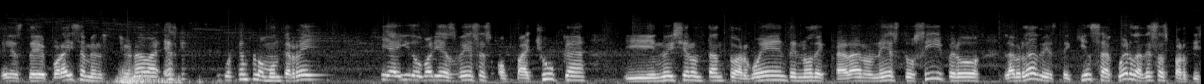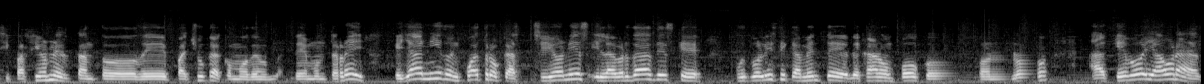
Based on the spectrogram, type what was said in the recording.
Este, por ahí se mencionaba, es que, por ejemplo, Monterrey ha ido varias veces, o Pachuca, y no hicieron tanto argüente, no declararon esto, sí, pero la verdad, este, ¿quién se acuerda de esas participaciones tanto de Pachuca como de, de Monterrey, que ya han ido en cuatro ocasiones y la verdad es que futbolísticamente dejaron poco, ¿no? ¿A qué voy ahora?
